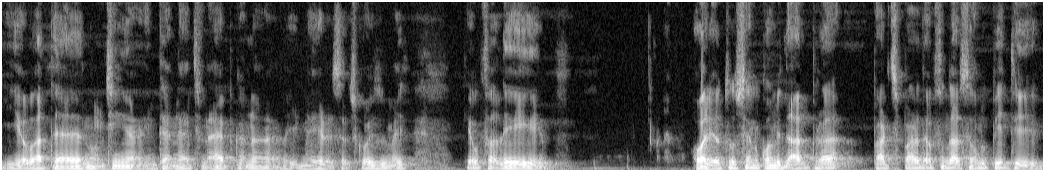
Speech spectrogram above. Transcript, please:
E eu até não tinha internet na época, né, e-mail, essas coisas, mas eu falei Olha, eu estou sendo convidado para participar da fundação do PT.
